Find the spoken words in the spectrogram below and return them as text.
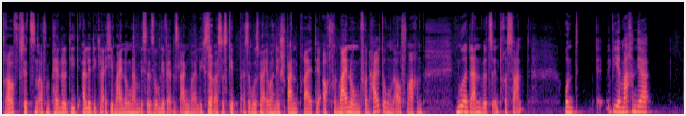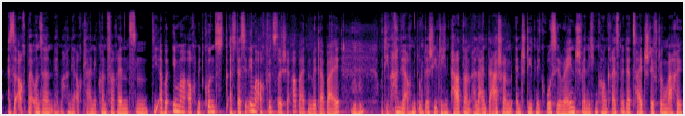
drauf sitzen auf dem Panel, die alle die gleiche Meinung haben, ist ja so ungefähr das Langweiligste, ja. was es gibt. Also muss man immer eine Spannbreite auch von Meinungen, von Haltungen aufmachen. Nur dann wird's interessant. Und äh, wir machen ja also auch bei unseren, wir machen ja auch kleine Konferenzen, die aber immer auch mit Kunst, also da sind immer auch künstlerische Arbeiten mit dabei. Mhm. Und die machen wir auch mit unterschiedlichen Partnern. Allein da schon entsteht eine große Range. Wenn ich einen Kongress mit der Zeitstiftung mache,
